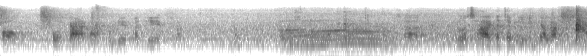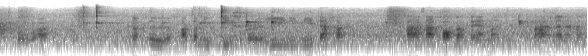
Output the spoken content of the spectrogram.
ของโครงการของสมเด็จพระเทพครับอ๋อใช่รสชาติก็จะมีเอกลักษณ์เฉพาะตัว ก็คือเขาจะมีกลิ่นเบอร์รี่นิดๆนะครับ ถ้าถ้าคอกาแฟมาทานนะนะครับ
